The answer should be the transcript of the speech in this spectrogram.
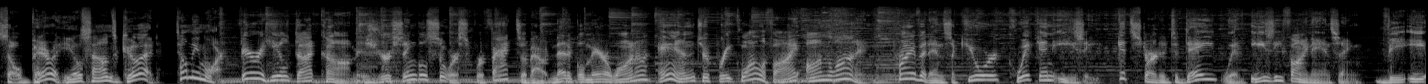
So Veriheal sounds good. Tell me more. Veriheal.com is your single source for facts about medical marijuana and to pre-qualify online. Private and secure, quick and easy. Get started today with easy financing. V-E-R-I-H-E-A-L.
